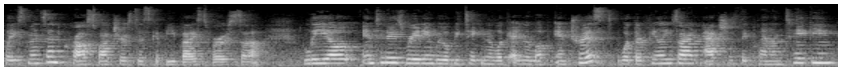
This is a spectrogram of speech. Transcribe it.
placements and cross watchers. This could be vice versa. Leo, in today's reading, we will be taking a look at your love interest, what their feelings are, and actions they plan on taking,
